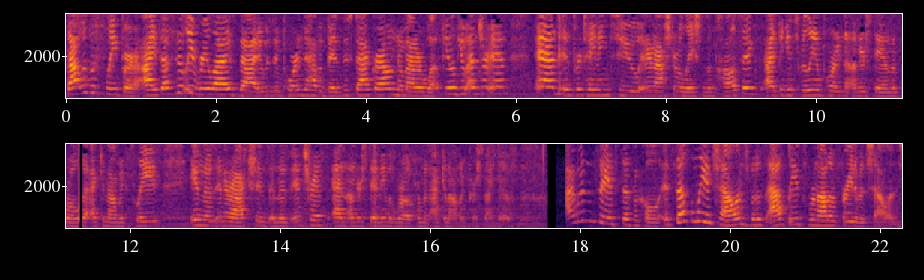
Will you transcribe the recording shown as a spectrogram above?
that was a sleeper. I definitely realized that it was important to have a business background no matter what field you enter in, and in pertaining to international relations and politics, I think it's really important to understand the role that economics plays in those interactions and those interests and understanding the world from an economic perspective. Wouldn't say it's difficult. It's definitely a challenge, but as athletes, we're not afraid of a challenge.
